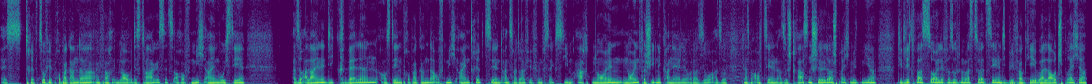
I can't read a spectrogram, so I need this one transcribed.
es trifft so viel Propaganda einfach im Laufe des Tages jetzt auch auf mich ein, wo ich sehe, also alleine die Quellen, aus denen Propaganda auf mich eintritt, sind 1, 2, 3, 4, 5, 6, 7, 8, 9, 9 verschiedene Kanäle oder so. Also ich kann es mal aufzählen. Also Straßenschilder sprechen mit mir, die Litwas-Säule versucht mir was zu erzählen, die BVG über Lautsprecher,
